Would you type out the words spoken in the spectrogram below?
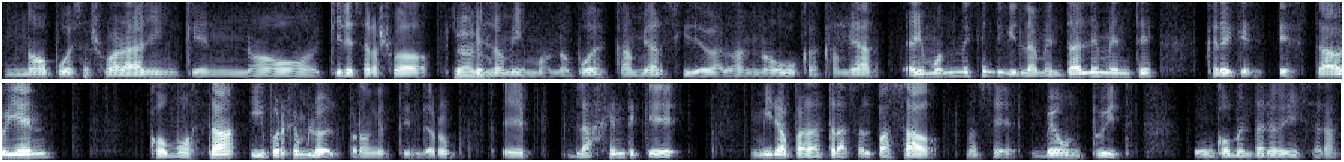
no puedes ayudar a alguien que no quiere ser ayudado. Claro. Es lo mismo, no puedes cambiar si de verdad no buscas cambiar. Hay un montón de gente que lamentablemente cree que está bien como está. Y por ejemplo, perdón que te interrumpa, eh, la gente que mira para atrás, al pasado, no sé, ve un tweet, un comentario de Instagram,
